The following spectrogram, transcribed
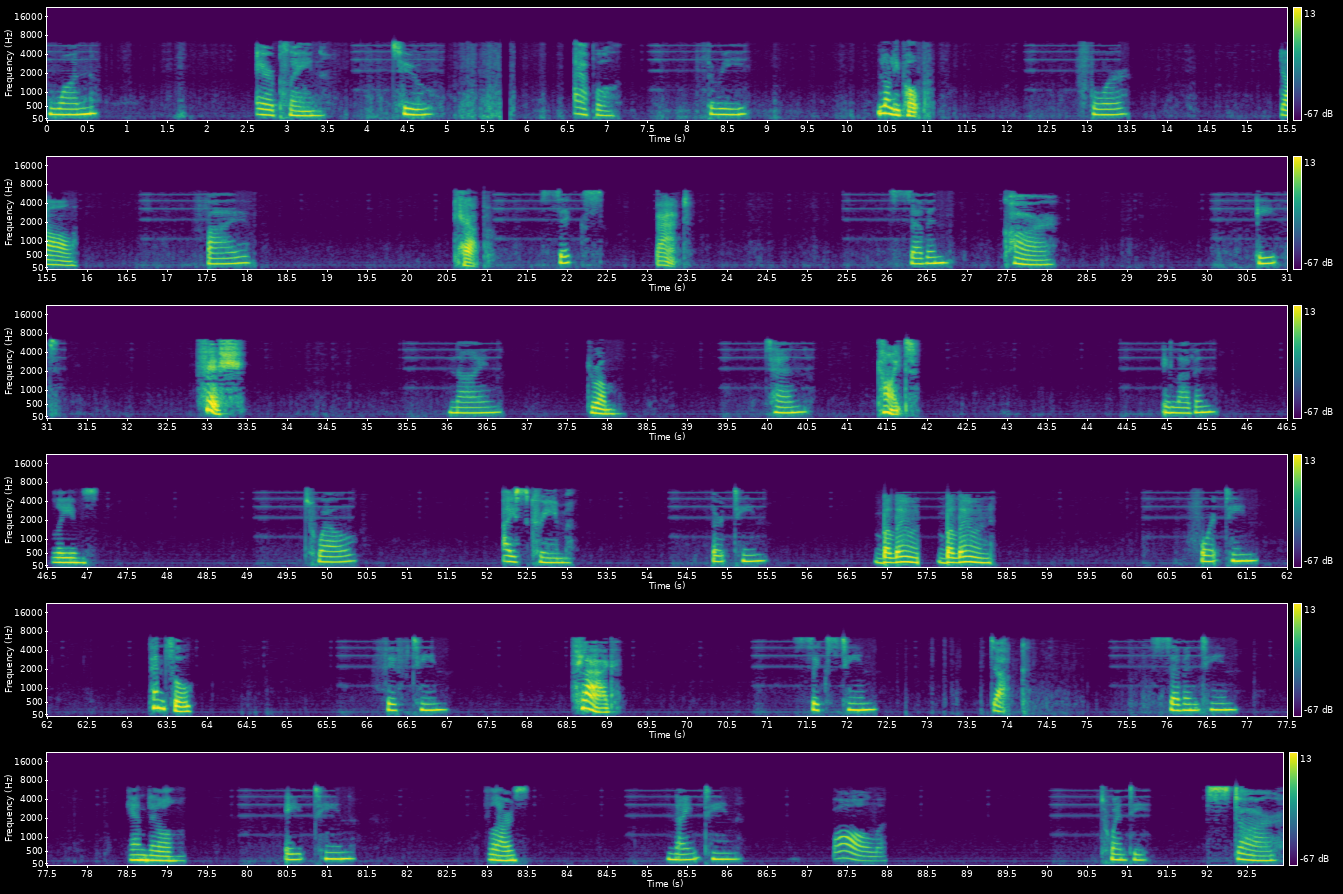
One airplane. Two apple. Three lollipop, four doll, five cap, six bat, seven car. Eight fish, nine. Drum, ten. Kite, eleven. Leaves, twelve. Ice cream. Thirteen. Balloon, balloon, fourteen. Pencil, fifteen. Flag, sixteen. Duck. Seventeen. Candle, eighteen. Flowers, nineteen. Ball, twenty star.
